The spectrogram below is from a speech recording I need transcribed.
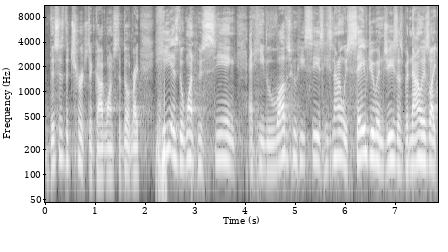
this is the church that God wants to build, right? He is the one who's seeing and he loves who he sees. He's not only saved you in Jesus, but now he's like,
